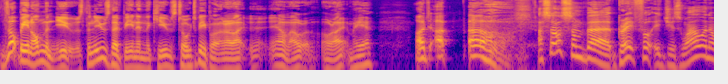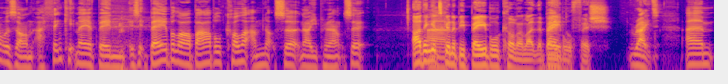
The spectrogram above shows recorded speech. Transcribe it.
It's not being on the news. The news they've been in the cubes talk to people, and are like, yeah, I'm out. all right, I'm here. I, I, oh, I saw some uh, great footage as well when I was on. I think it may have been. Is it Babel or Barbel colour? I'm not certain how you pronounce it. I think it's going to be Babel colour, like the Babel, Babel. fish. Right. Um,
